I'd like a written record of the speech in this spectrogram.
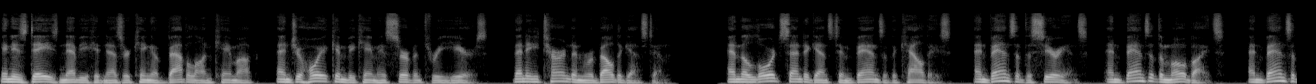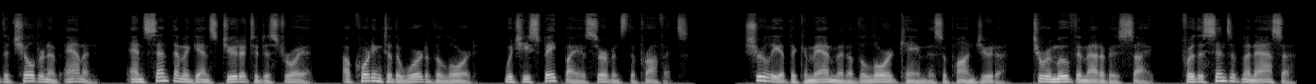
In his days Nebuchadnezzar king of Babylon came up, and Jehoiakim became his servant three years, then he turned and rebelled against him. And the Lord sent against him bands of the Chaldees, and bands of the Syrians, and bands of the Moabites, and bands of the children of Ammon, and sent them against Judah to destroy it, according to the word of the Lord, which he spake by his servants the prophets. Surely at the commandment of the Lord came this upon Judah, to remove them out of his sight, for the sins of Manasseh,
